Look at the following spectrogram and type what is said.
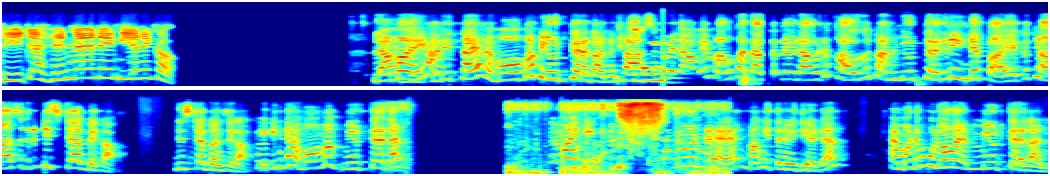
ටීචර් ඇහෙන්නේ නැනේ කියන එක. ළමයි අනිත් අය හැමෝම මියුට් කරගන්න ක්ලාස් එක වෙලාවේ මම කතා කරන වෙලාවට කවුරුත් අන්මියුට් කරගෙන ඉන්න එපා. ඒක ක්ලාස් එකට ඩිස්ටර්බ් එකක්. ඩිස්ටර්බන්ස් එකක්. ඒකින්ද හැමෝම මියුට් කරගන්න. ළමයි ඒක ඕනේ නැහැ මං හිතන විදිහට. හැමෝටම පුළුවන් මියුට් කරගන්න.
